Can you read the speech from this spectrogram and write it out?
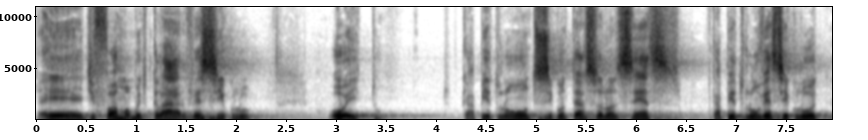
é, de forma muito clara, versículo 8, capítulo 1 de 2 Tessalonicenses, capítulo 1, versículo 8,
